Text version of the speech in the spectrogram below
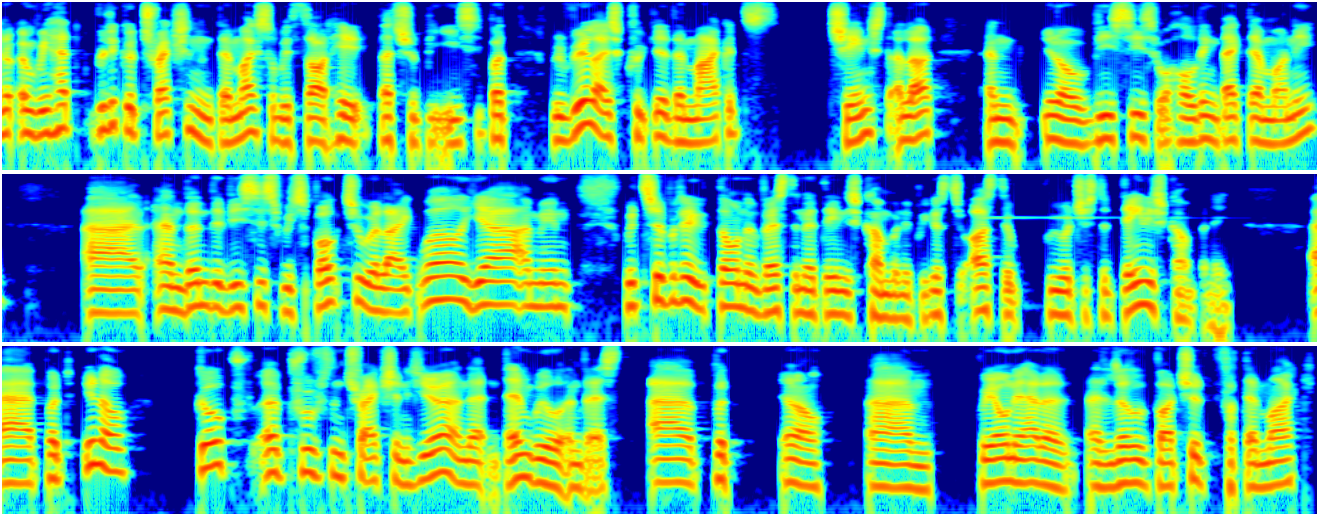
and, and we had really good traction in Denmark, so we thought, hey, that should be easy. But we realized quickly the markets changed a lot, and you know VCs were holding back their money, uh, and then the VCs we spoke to were like, well, yeah, I mean, we typically don't invest in a Danish company because to us, we were just a Danish company. Uh, but, you know, go uh, prove some traction here and then, then we'll invest. Uh, but, you know, um, we only had a, a, little budget for Denmark.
